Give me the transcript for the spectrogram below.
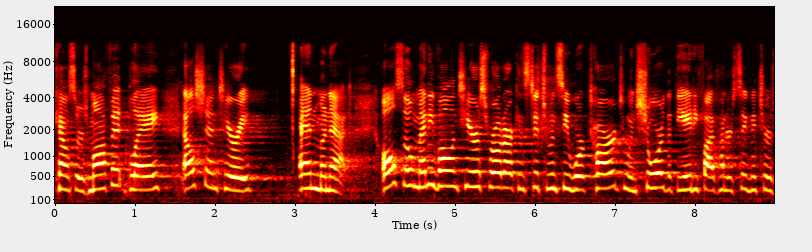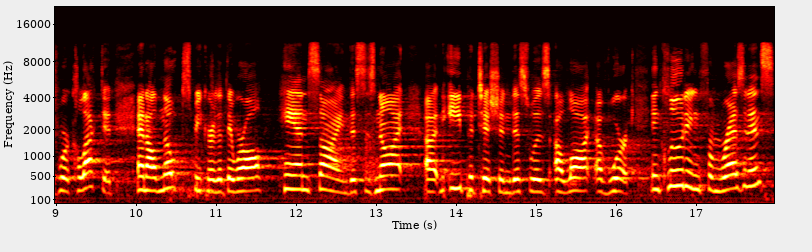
councillors Moffatt, Blais, El Shantiri, and Monette. Also, many volunteers throughout our constituency worked hard to ensure that the 8,500 signatures were collected. And I'll note, Speaker, that they were all hand-signed. This is not uh, an e-petition. This was a lot of work, including from residents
